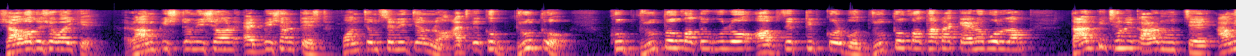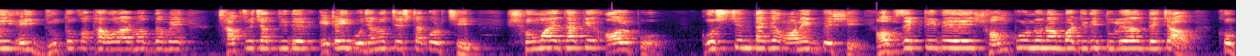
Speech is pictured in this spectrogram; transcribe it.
স্বাগত সবাইকে। রামকৃষ্ণ মিশন অ্যাডমিশন টেস্ট পঞ্চম শ্রেণির জন্য আজকে খুব দ্রুত খুব দ্রুত কতগুলো অবজেক্টিভ করব, দ্রুত কথাটা কেন বললাম? তার পিছনে কারণ হচ্ছে, আমি এই দ্রুত কথা বলার মাধ্যমে ছাত্রছাত্রীদের এটাই বোঝানোর চেষ্টা করছি, সময় থাকে অল্প কোশ্চেন থাকে অনেক বেশি। অবজেক্টিভে সম্পূর্ণ নাম্বার যদি তুলে আনতে চাও খুব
